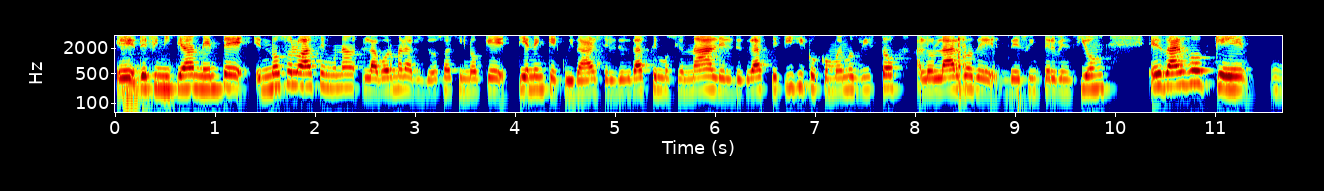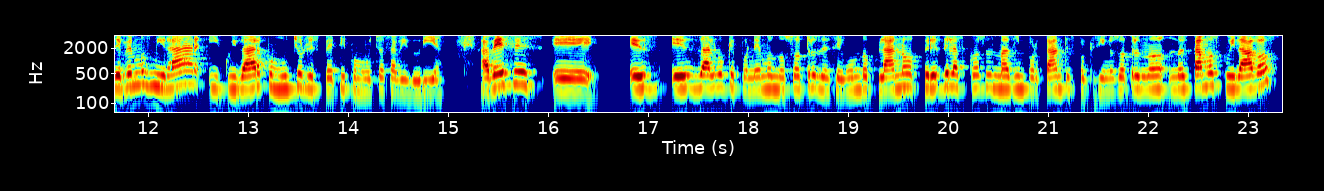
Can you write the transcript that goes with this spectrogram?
Eh, definitivamente eh, no solo hacen una labor maravillosa, sino que tienen que cuidarse. El desgaste emocional, el desgaste físico, como hemos visto a lo largo de, su intervención, es algo que debemos mirar y cuidar con mucho respeto y con mucha sabiduría. A veces eh, es, es, algo que ponemos nosotros en segundo plano, pero es de las cosas más importantes, porque si nosotros no, no estamos cuidados,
